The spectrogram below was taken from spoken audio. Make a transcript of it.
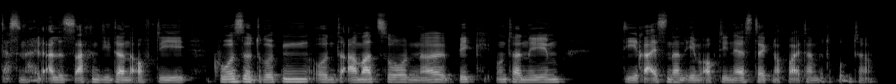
Das sind halt alles Sachen, die dann auf die Kurse drücken und Amazon, ne, Big Unternehmen, die reißen dann eben auch die Nasdaq noch weiter mit runter.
